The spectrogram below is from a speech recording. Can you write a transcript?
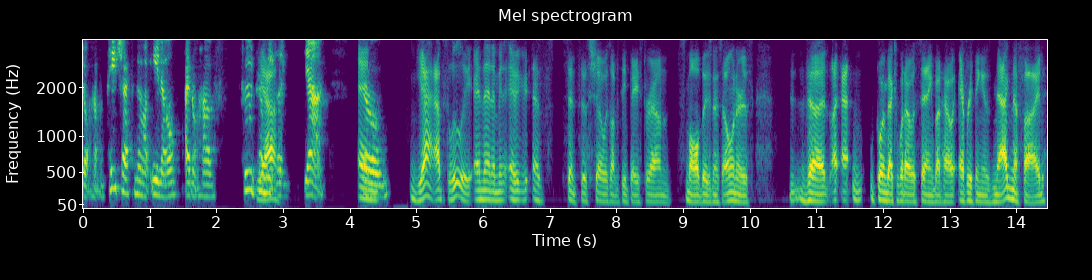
don't have a paycheck now, you know, I don't have food coming. Yeah. Like, yeah. And so yeah, absolutely. And then I mean, eh, as since this show is obviously based around small business owners, the going back to what I was saying about how everything is magnified,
